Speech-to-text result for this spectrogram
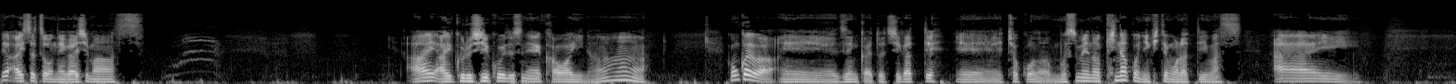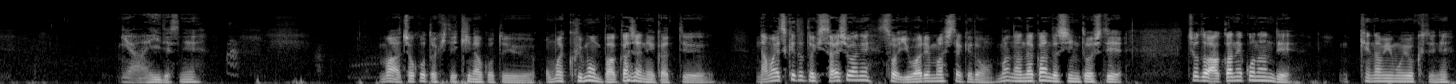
では、挨拶お願いします。はい、愛くるしい声ですね。かわいいな今回は、えー前回と違って、えーチョコの娘のきなこに来てもらっています。はい。いや、いいですね。まあ、チョコと来てきなこという、お前食い物バカじゃねえかっていう、名前つけた時最初はね、そう言われましたけど、まあなんだかんだ浸透して、ちょうど赤猫なんで、毛並みも良くてね、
